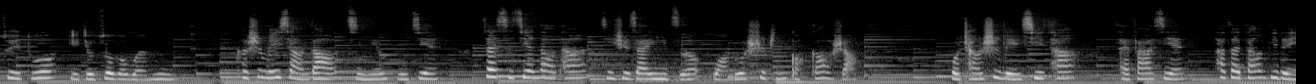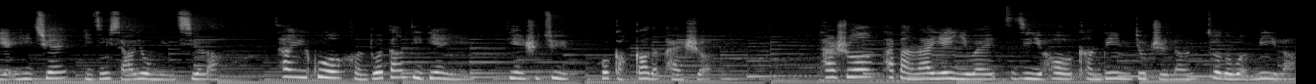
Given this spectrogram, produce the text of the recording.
最多也就做个文秘。可是没想到几年不见，再次见到他，竟是在一则网络视频广告上。我尝试联系他，才发现他在当地的演艺圈已经小有名气了，参与过很多当地电影。电视剧或广告的拍摄，他说他本来也以为自己以后肯定就只能做个文秘了，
